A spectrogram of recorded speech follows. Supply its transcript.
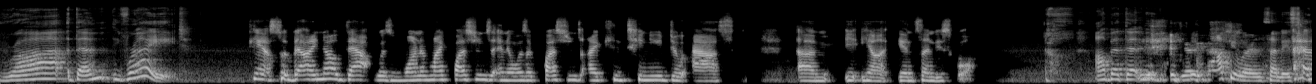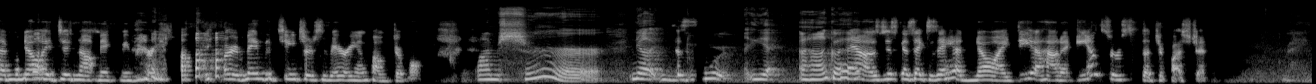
Right. Then right. Yeah. So that, I know that was one of my questions, and it was a question I continued to ask, um, you know, in Sunday school. I'll bet that made you very popular in Sunday school. Um, no, it did not make me very popular. It made the teachers very uncomfortable. I'm sure. Now, yeah, uh huh. Go ahead. Yeah, I was just going to say because they had no idea how to answer such a question. Right.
